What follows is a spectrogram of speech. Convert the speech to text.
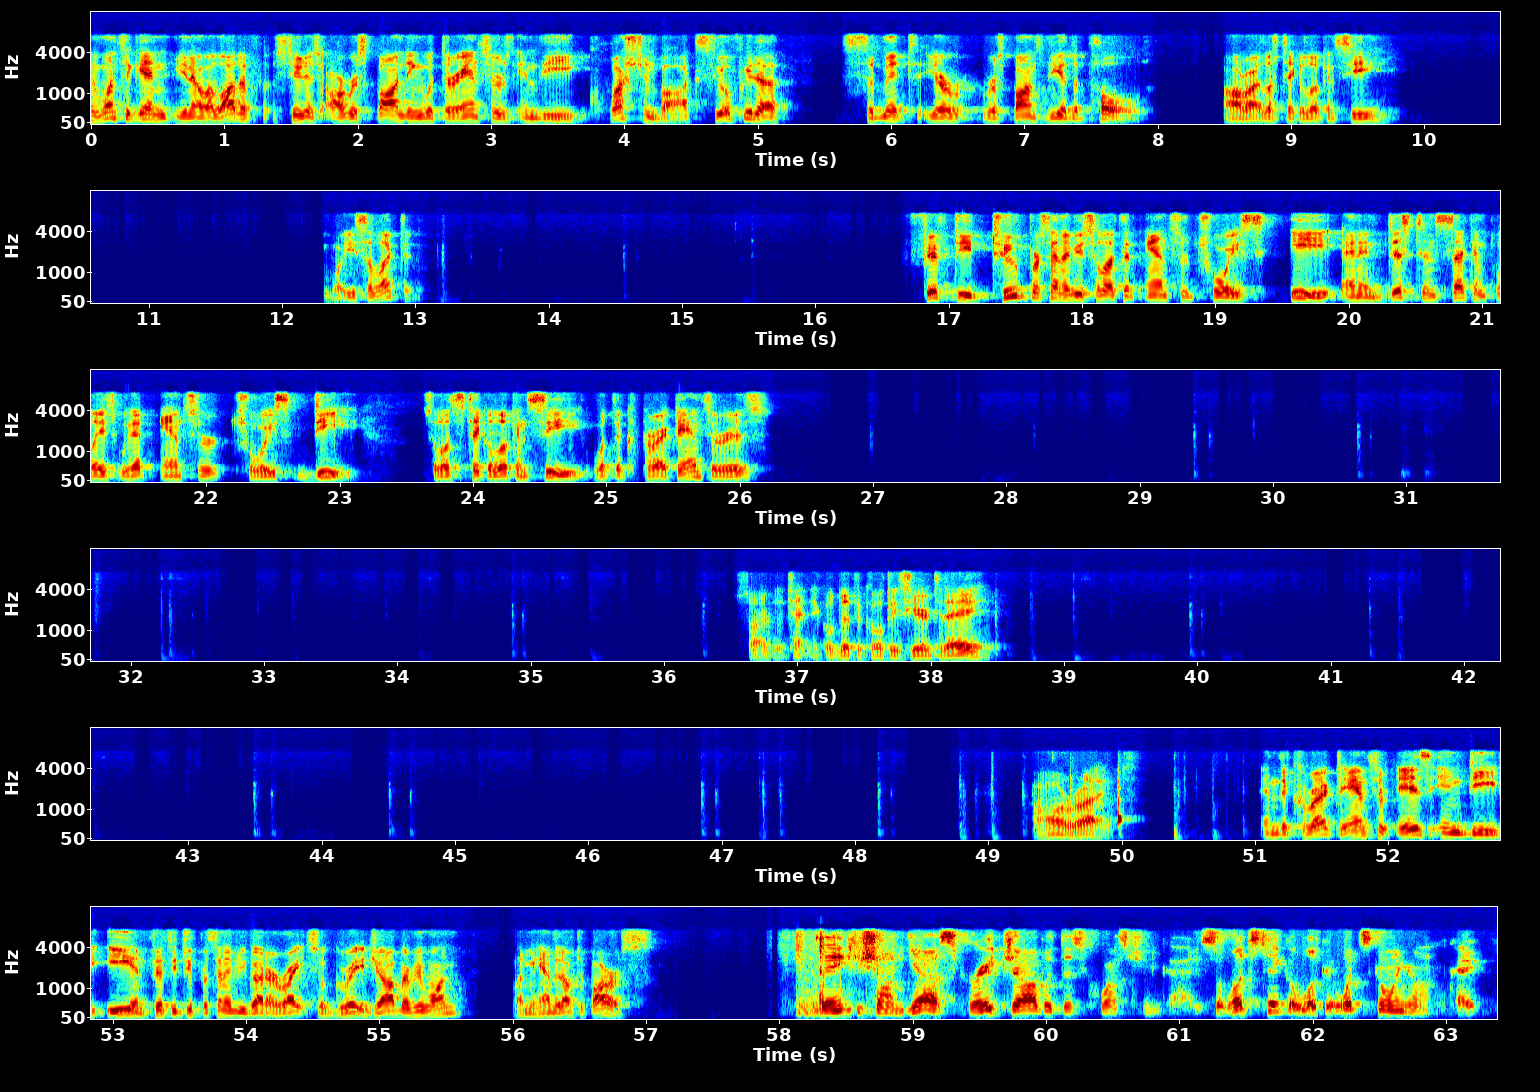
And once again, you know, a lot of students are responding with their answers in the question box. Feel free to submit your response via the poll. All right, let's take a look and see what you selected. 52% of you selected answer choice E, and in distant second place, we had answer choice D. So let's take a look and see what the correct answer is. Sorry for the technical difficulties here today. All right. And the correct answer is indeed E, and 52% of you got it right. So great job, everyone. Let me hand it off to Paras. Thank you, Sean. Yes, great job with this question, guys. So let's take a look at what's going on, okay?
